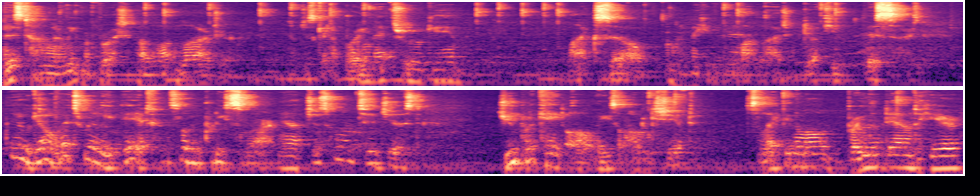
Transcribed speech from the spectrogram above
This time I'm going to make my brush a lot larger. I'm just going to bring that through again, like so. I'm going to make it a lot larger. Do a few this size. There we go. That's really it. It's looking pretty smart. Now, I just want to just duplicate all these. I'm holding Shift, selecting them all, bring them down to here,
